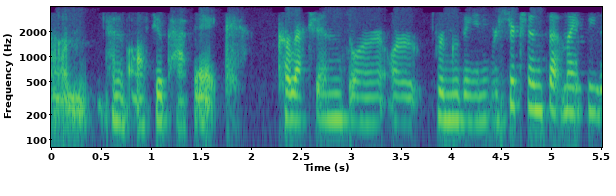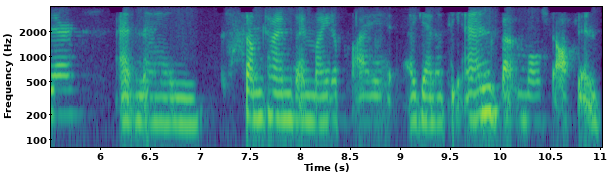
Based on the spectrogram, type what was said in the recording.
um, kind of osteopathic corrections or, or removing any restrictions that might be there. And then sometimes I might apply it again at the end, but most often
